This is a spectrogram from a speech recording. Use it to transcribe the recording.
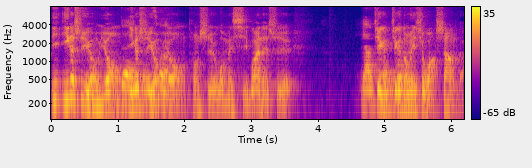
一一个是有用，一个是有用，同时我们习惯的是，这个这个东西是往上的，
